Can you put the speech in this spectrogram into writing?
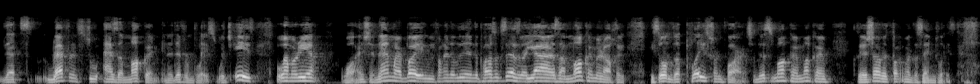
that's referenced to as a makom in a different place, which is Moriah. Why? We find the leader in the pasuk says R'Yah is a Makom Mirachik. He saw the place from far. So this makom makom. is talking about the same place.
